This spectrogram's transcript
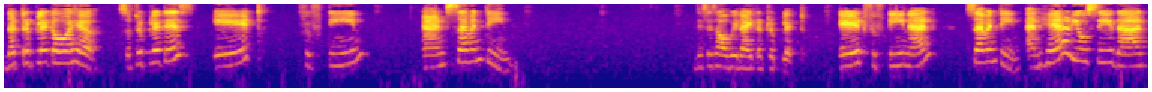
the triplet over here? So triplet is 8, 15 and 17. This is how we write a triplet. 8, 15 and 17. And here you see that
